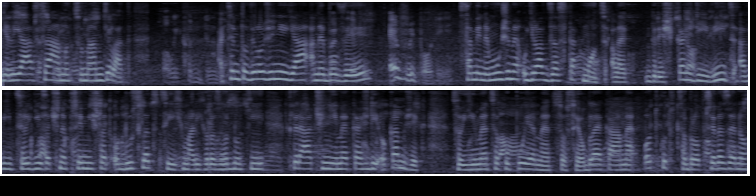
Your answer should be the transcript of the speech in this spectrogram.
Jen já sám, co mám dělat. Ať jsem to vyloženě já, anebo vy, sami nemůžeme udělat zas tak moc, ale když každý víc a víc lidí začne přemýšlet o důsledcích malých rozhodnutí, která činíme každý okamžik, co jíme, co kupujeme, co si oblékáme, odkud co bylo přivezeno,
